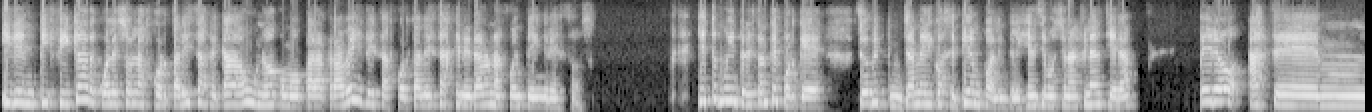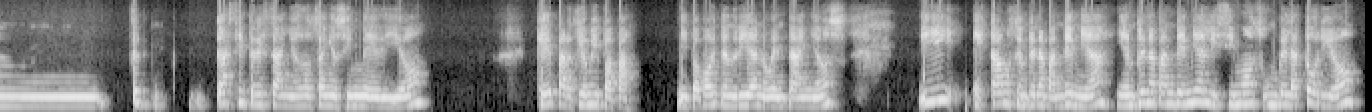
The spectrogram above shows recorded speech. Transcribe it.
identificar cuáles son las fortalezas de cada uno, como para a través de esas fortalezas generar una fuente de ingresos. Y esto es muy interesante porque yo ya me dedico hace tiempo a la inteligencia emocional financiera, pero hace mm, casi tres años, dos años y medio, que partió mi papá. Mi papá hoy tendría 90 años y estábamos en plena pandemia y en plena pandemia le hicimos un velatorio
